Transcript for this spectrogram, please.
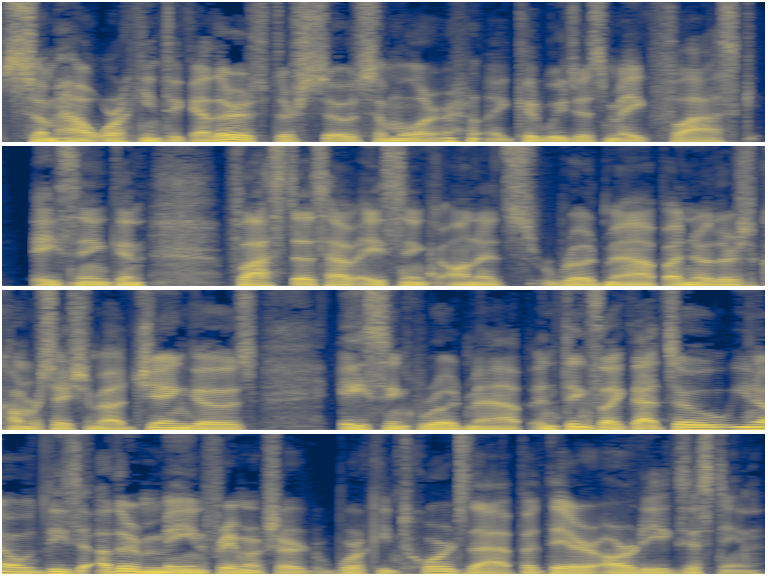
somehow working together if they're so similar. Like, could we just make Flask async? And Flask does have async on its roadmap. I know there's a conversation about Django's async roadmap and things like that. So, you know, these other main frameworks are working towards that, but they're already existing.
